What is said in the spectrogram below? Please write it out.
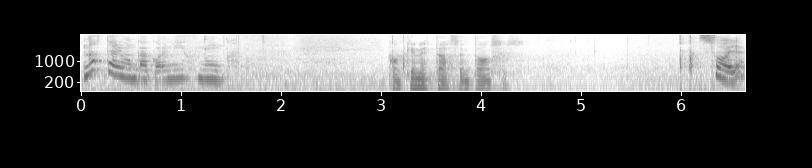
No está nunca conmigo, nunca. ¿Con quién estás entonces? Sola.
